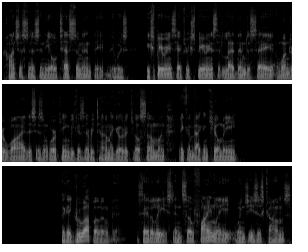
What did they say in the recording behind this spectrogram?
consciousness in the Old Testament. They, there was experience after experience that led them to say, I wonder why this isn't working because every time I go to kill someone, they come back and kill me. Like they grew up a little bit to say the least. And so finally, when Jesus comes,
